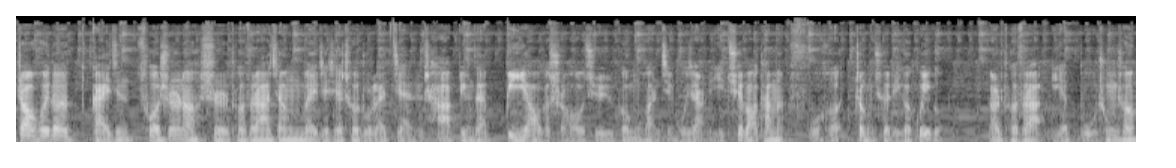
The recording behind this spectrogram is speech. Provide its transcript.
召回的改进措施呢是特斯拉将为这些车主来检查，并在必要的时候去更换紧固件，以确保他们符合正确的一个规格。而特斯拉也补充称，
